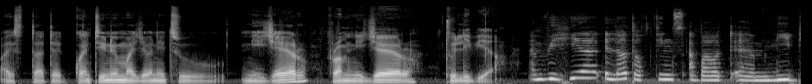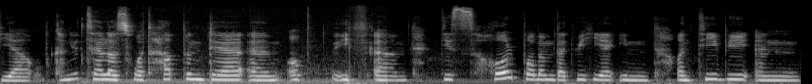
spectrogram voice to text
I started continuing my journey to Niger. From Niger to Libya. And we hear a lot of things about um, Libya. Can you tell us what happened there? Um, if um, this whole problem that we hear in on TV and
